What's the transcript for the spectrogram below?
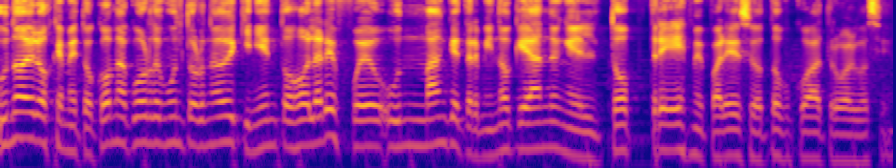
Uno de los que me tocó, me acuerdo, en un torneo de 500 dólares fue un man que terminó quedando en el top 3, me parece, o top 4 o algo así.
